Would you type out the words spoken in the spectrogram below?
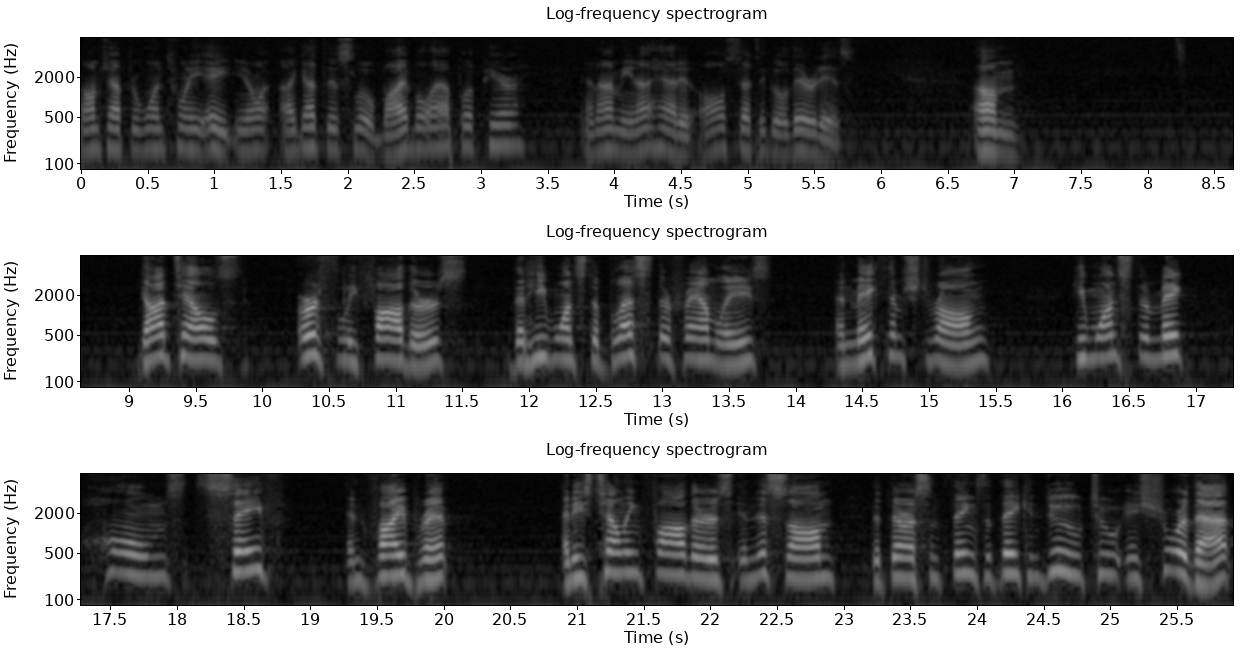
Psalm chapter 128. You know what? I got this little Bible app up here, and I mean, I had it all set to go. There it is. Um, God tells earthly fathers that He wants to bless their families and make them strong. He wants to make homes safe and vibrant. And He's telling fathers in this psalm that there are some things that they can do to ensure that.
